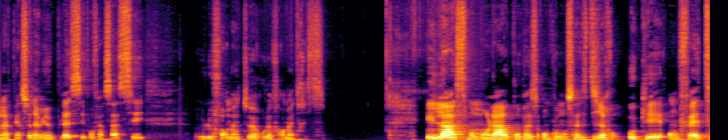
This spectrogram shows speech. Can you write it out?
la personne la mieux placée pour faire ça, c'est le formateur ou la formatrice. Et là, à ce moment-là, on commence à se dire, OK, en fait,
